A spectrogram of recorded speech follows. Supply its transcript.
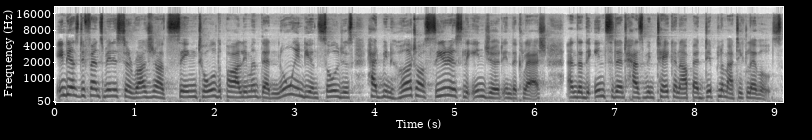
India's Defence Minister Rajnath Singh told the parliament that no Indian soldiers had been hurt or seriously injured in the clash and that the incident has been taken up at diplomatic levels.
